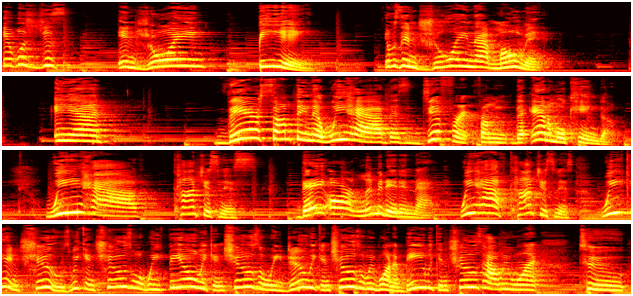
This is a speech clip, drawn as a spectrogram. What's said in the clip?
It was just enjoying being. It was enjoying that moment. And there's something that we have that's different from the animal kingdom. We have consciousness. They are limited in that. We have consciousness. We can choose. We can choose what we feel. We can choose what we do. We can choose what we want to be. We can choose how we want to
